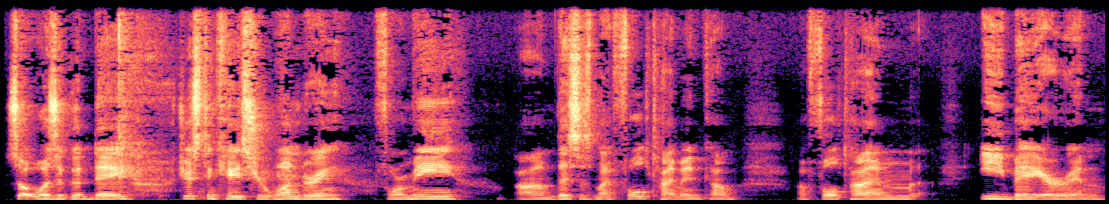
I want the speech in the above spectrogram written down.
So it was a good day. Just in case you're wondering, for me, um, this is my full-time income, a full-time eBayer and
